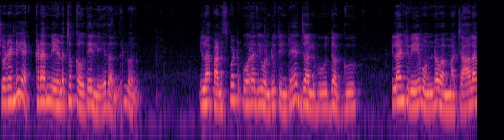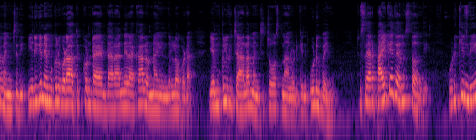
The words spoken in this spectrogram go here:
చూడండి ఎక్కడ నీళ్ళ చొక్క అవుతే లేదు అందులోను. ఇలా పనసపొట్టు కూర అది వండు తింటే జలుబు దగ్గు ఇలాంటివి ఏమి ఉండవమ్మా చాలా మంచిది. ఇరిగిన ఎముకలు కూడా అతుక్కుంటాయంటారు? అన్ని రకాలు ఉన్నాయి ఇందులో కూడా. ఎముకలకు చాలా మంచి చూస్తున్నాను ఉడికింది ఉడికిపోయింది. చూసారా? పైకే తెలుస్తోంది. ఉడికింది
